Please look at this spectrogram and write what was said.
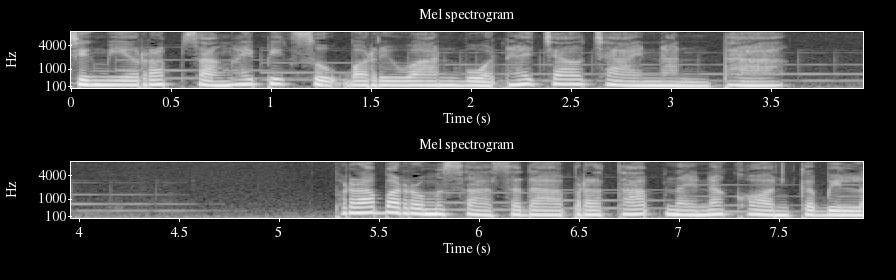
จึงมีรับสั่งให้ภิกษุบริวารบวชให้เจ้าชายนันทะ พระบรมศาสดาประทับในนครกบิล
